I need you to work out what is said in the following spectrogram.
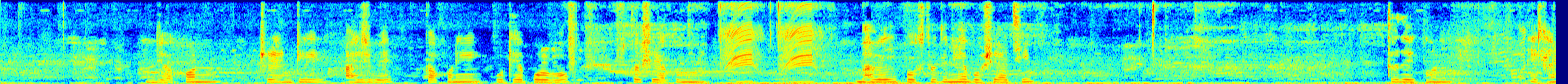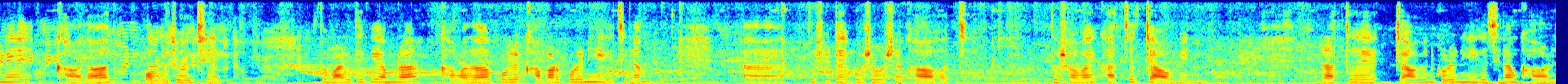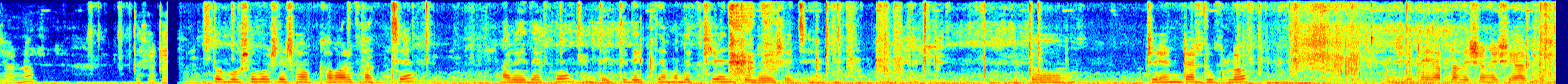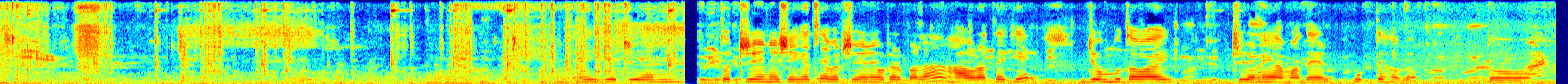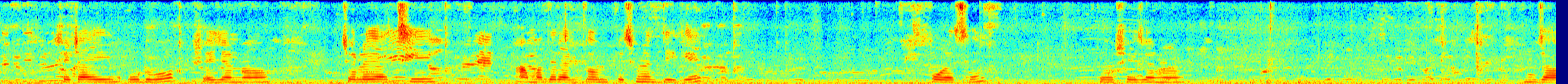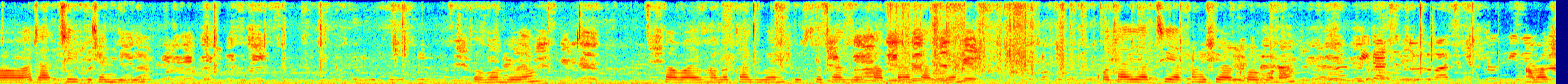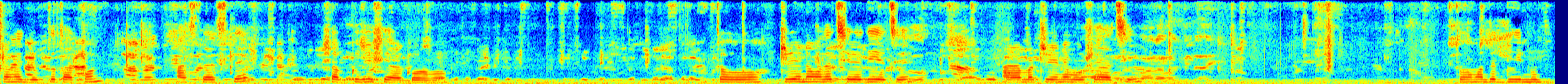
যখন ট্রেনটি আসবে, তখনই উঠে পড়ব। তো সেরকম ভাবেই প্রস্তুতি নিয়ে বসে আছি। তো দেখুন, এখানে খাওয়া দাওয়া পর্ব চলছে। তো বাড়ি থেকে আমরা খাওয়া দাওয়া করে, খাবার করে নিয়ে গেছিলাম। তো সেটাই বসে বসে খাওয়া হচ্ছে। তো সবাই খাচ্ছে চাউমিন। রাত্রে চাউমিন করে নিয়ে গেছিলাম খাওয়ার জন্য। তো সেটাই। তো বসে বসে সব খাবার খাচ্ছে। আর এই দেখো, দেখতে দেখতে আমাদের ট্রেন চলে এসেছে। তো ট্রেনটা ঢুকলো, সেটাই আপনাদের সঙ্গে শেয়ার করছি। এই যে ট্রেন, তো ট্রেন এসে গেছে, এবার ট্রেনে ওঠার পালা। হাওড়া থেকে জম্বু তাওয়ায় ট্রেনে আমাদের উঠতে হবে। তো সেটাই উঠবো, সেই জন্য চলে যাচ্ছি আমাদের একদম পেছনের দিকে পড়েছে। তো সেই জন্য যাচ্ছি পেছন দিকে। তো বন্ধুরা, সবাই ভালো থাকবেন, সুস্থ থাকবেন, সাবধানে থাকবেন। কোথায় যাচ্ছি এখনই শেয়ার করব না। আমার সঙ্গে যুক্ত থাকুন। আস্তে আস্তে সব কিছু শেয়ার করব। তো ট্রেন আমাদের ছেড়ে দিয়েছে। আর আমরা ট্রেনে বসে আছি। তো আমাদের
